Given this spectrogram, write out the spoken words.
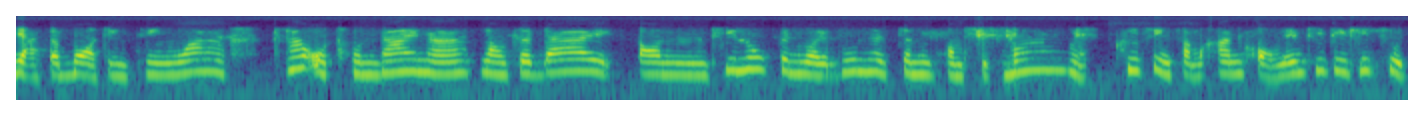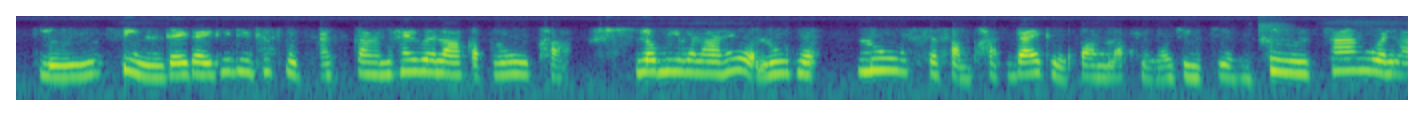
อยากจะบอกจริง ๆ ว่า ถ้าอดทนได้นะ เราจะได้ตอนที่ลูกเป็นวัยรุ่นจะมีความสุขมาก คือสิ่งสำคัญของเล่นที่ดีที่สุด หรือสิ่งใด ๆ ที่ดีที่สุดนะการให้เวลากับลูกค่ะ เรามีเวลาให้กับลูกเนี่ยลูกจะสัมผัสได้ถึงความรักของเราจริง ๆ คือสร้างเวลา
